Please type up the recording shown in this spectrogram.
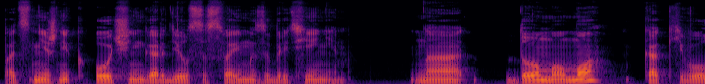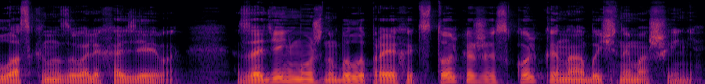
Подснежник очень гордился своим изобретением. На «домомо», как его ласко называли хозяева, за день можно было проехать столько же, сколько на обычной машине.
